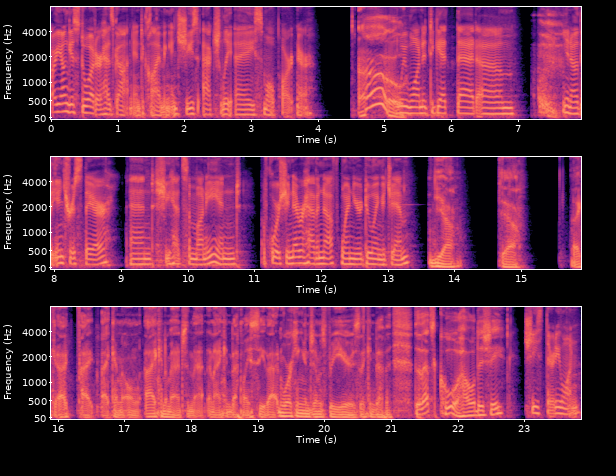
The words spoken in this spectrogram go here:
Our youngest daughter has gotten into climbing, and she's actually a small partner. Oh, We wanted to get that, um, you know, the interest there, and she had some money. And of course, you never have enough when you're doing a gym. yeah. Yeah. Like I, I, I can only, I can imagine that, and I can definitely see that. And working in gyms for years, I can definitely. So that's cool. How old is she? She's 31.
